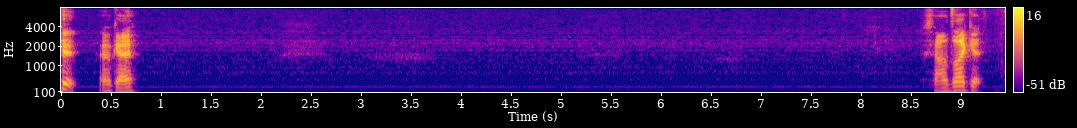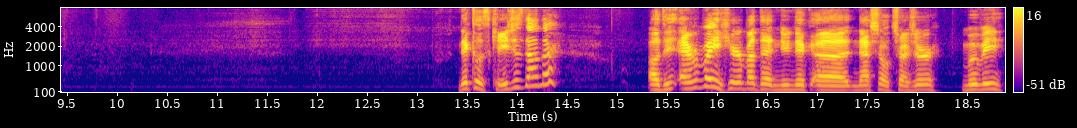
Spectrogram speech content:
okay. Sounds like it. Nicolas Cage is down there? Oh, did everybody hear about that new Nick uh National Treasure movie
